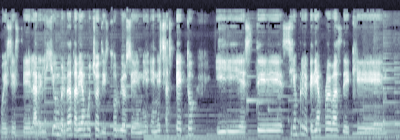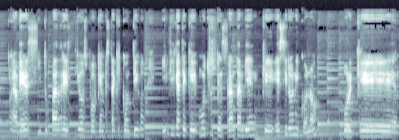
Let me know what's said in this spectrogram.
pues este la religión, ¿verdad? Había muchos disturbios en, en ese aspecto y este siempre le pedían pruebas de que a ver si tu padre es Dios, ¿por qué no está aquí contigo? Y fíjate que muchos pensarán también que es irónico, ¿no? Porque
